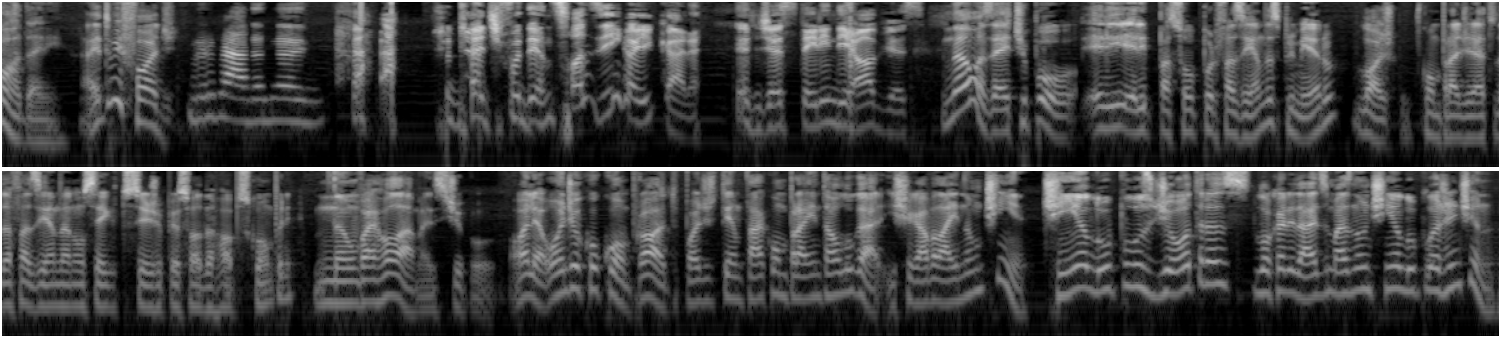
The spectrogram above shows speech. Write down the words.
Porra, Dani, aí tu me fode. Obrigada, Dani. tá te fudendo sozinho aí, cara. Just stating the obvious. Não, mas é tipo, ele, ele passou por fazendas primeiro, lógico, comprar direto da fazenda, a não ser que tu seja o pessoal da Hops Company, não vai rolar, mas tipo, olha, onde é que eu compro? Ó, tu pode tentar comprar em tal lugar. E chegava lá e não tinha. Tinha lúpulos de outras localidades, mas não tinha lúpulo argentino.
